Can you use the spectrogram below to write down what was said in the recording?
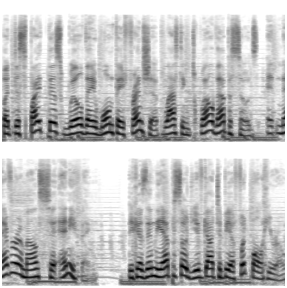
But despite this will they won't they friendship lasting 12 episodes, it never amounts to anything. Because in the episode You've Got to Be a Football Hero,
